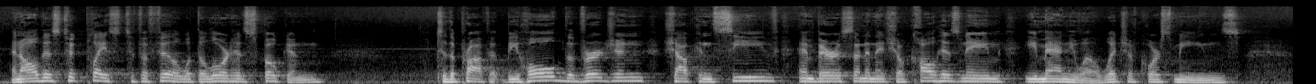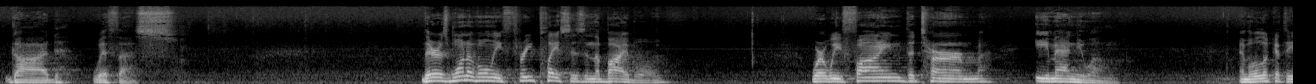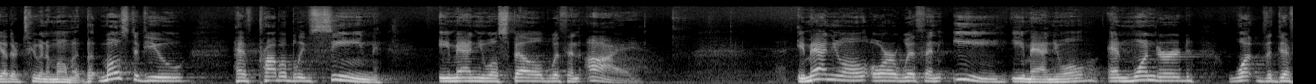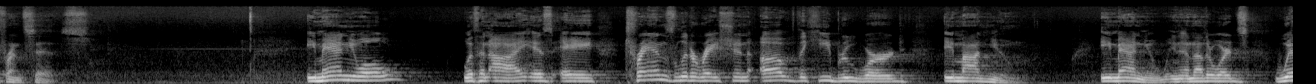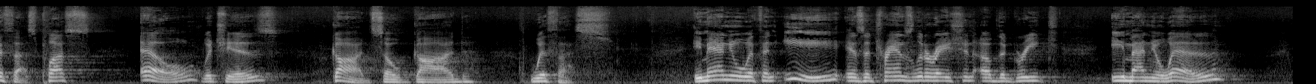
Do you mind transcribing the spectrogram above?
And all this took place to fulfill what the Lord had spoken to the prophet Behold, the virgin shall conceive and bear a son, and they shall call his name Emmanuel, which of course means God with us. There is one of only three places in the Bible where we find the term Emmanuel. And we'll look at the other two in a moment. But most of you have probably seen Immanuel spelled with an I. Immanuel or with an E, Emmanuel, and wondered what the difference is. Immanuel with an I is a transliteration of the Hebrew word Immanuel. Emmanuel, in other words, with us, plus L, which is God. So God with us. Emmanuel with an E is a transliteration of the Greek Emmanuel,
